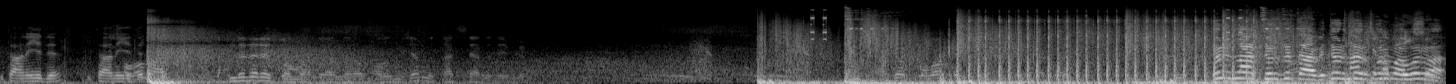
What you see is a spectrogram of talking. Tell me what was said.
Bir tane yedi. Bir tane yedi. Sola bak. Bende de red zone vardı yandan al- alınmayacağım da ters yerde sola bak. Dur lan Turgut abi dur dur Marked vurma location. vurma.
